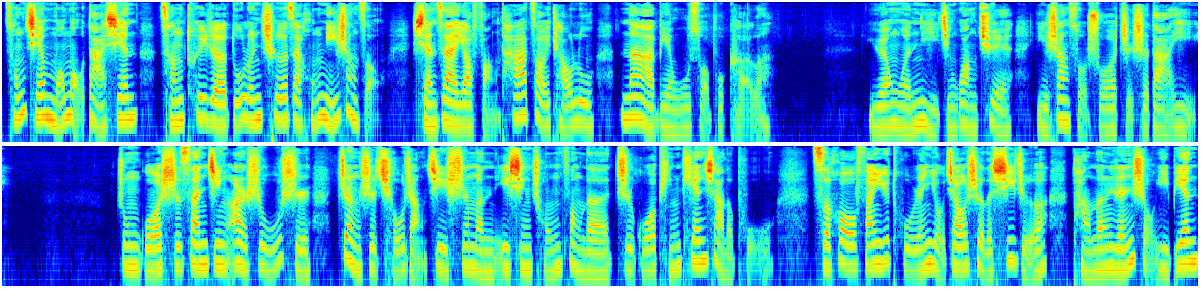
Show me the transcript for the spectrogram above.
从前某某大仙曾推着独轮车在红泥上走，现在要仿他造一条路，那便无所不可了。”原文已经忘却，以上所说只是大意。中国十三经二十五史，正是酋长技师们一心崇奉的治国平天下的谱。此后凡与土人有交涉的西哲，倘能人手一编，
